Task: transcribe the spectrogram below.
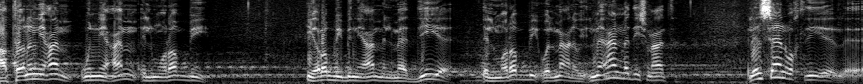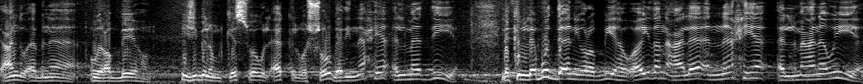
أعطانا النعم والنعم المربي. يربي بالنعم المادية المربي والمعنوي. المعنى المادي إيش معناتها؟ الإنسان وقت اللي عنده أبناء ويربيهم يجيب لهم الكسوة والأكل والشرب هذه الناحية المادية. لكن لابد أن يربيها أيضا على الناحية المعنوية.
